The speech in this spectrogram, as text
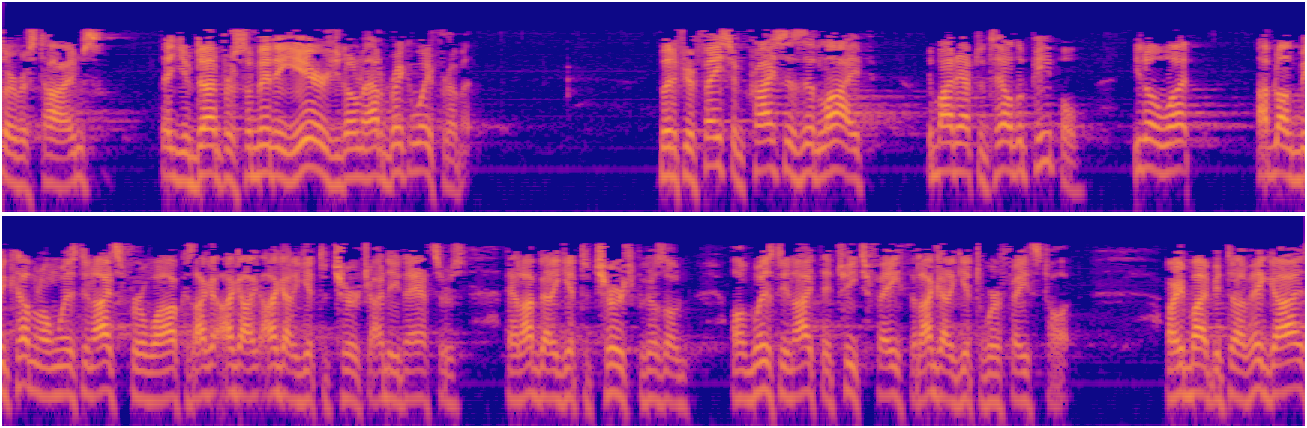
service times that you've done for so many years, you don't know how to break away from it. But if you're facing crisis in life, you might have to tell the people, you know what? I'm not going to be coming on Wednesday nights for a while because I got, I got, I got to get to church. I need answers and I've got to get to church because on, on Wednesday night they teach faith and I've got to get to where faith's taught. Or you might be telling, hey guys,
